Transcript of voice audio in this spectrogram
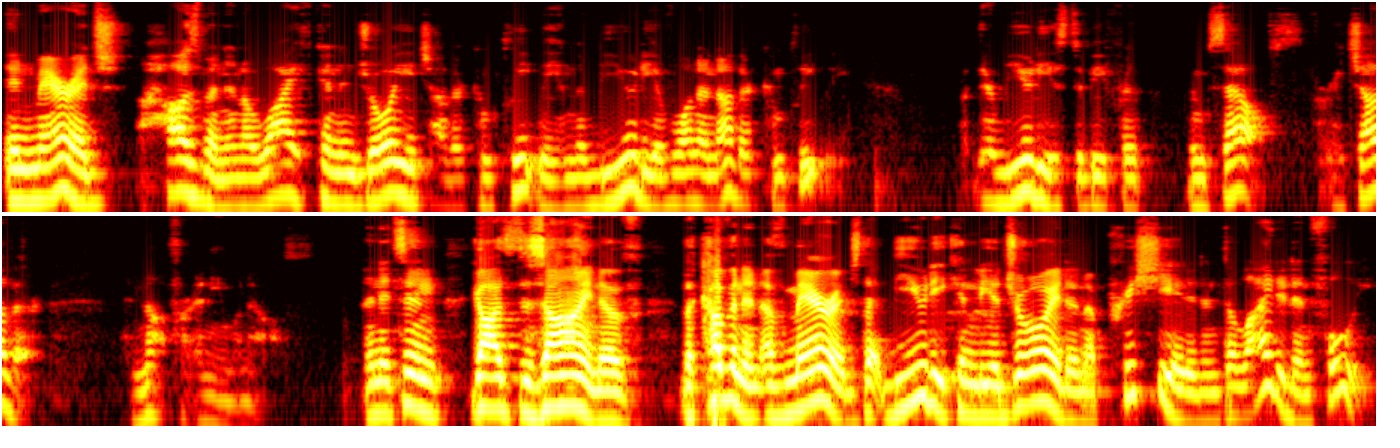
In marriage, a husband and a wife can enjoy each other completely and the beauty of one another completely. But their beauty is to be for themselves, for each other, and not for anyone else. And it's in God's design of the covenant of marriage that beauty can be enjoyed and appreciated and delighted in fully.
